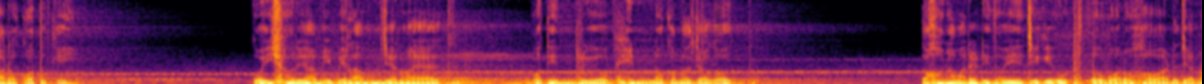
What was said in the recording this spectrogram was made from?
আরও কত কি। কৈশোরে আমি পেলাম যেন এক অতীন্দ্রিয় ভিন্ন কোনো জগৎ। তখন আমার হৃদয়ে জেগে উঠত বড় হওয়ার যেন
